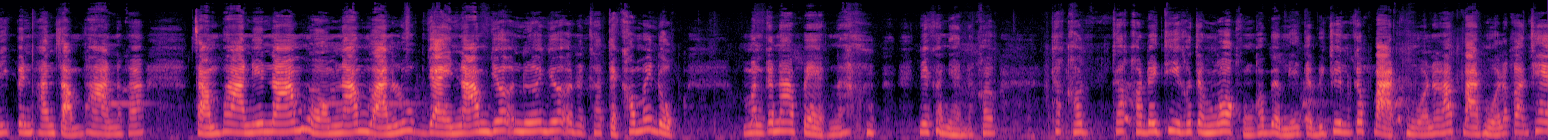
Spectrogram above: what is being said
นี่เป็นพันสามพานนะคะสามพานนี้น้ำหอมน้ำหวานลูกใหญ่น้ำเยอะเนื้อเยอะเลยค่ะแต่เขาไม่ดก มันก็น่าแปลกนะเนี่ยค่ะเนี่ยเขาถ้าเขาถ้าเขาได้ที่เขาจะงอกของเขาแบบนี้ แต่พี่ชื่นก็ปาดหัวนะคะปาดหัวแล้วก็แช่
